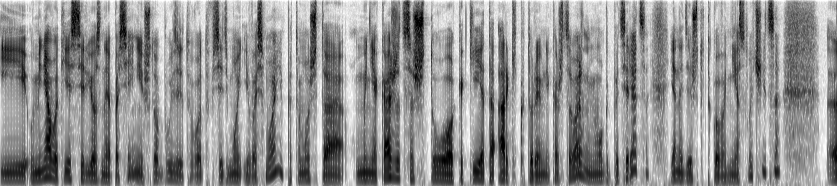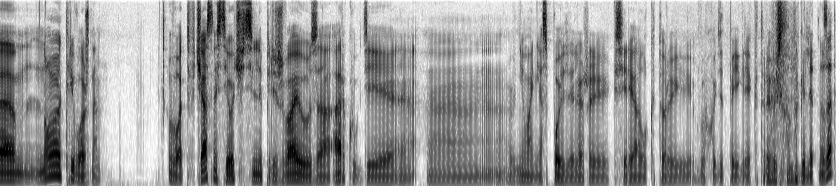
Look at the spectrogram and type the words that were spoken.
и у меня вот есть серьезные опасения, что будет вот в седьмой и восьмой, потому что мне кажется, что какие-то арки, которые мне кажутся важными, могут потеряться. Я надеюсь, что такого не случится, эм, но тревожно. Вот, в частности, очень сильно переживаю за арку, где, э, внимание, спойлеры к сериалу, который выходит по игре, которая вышла много лет назад,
